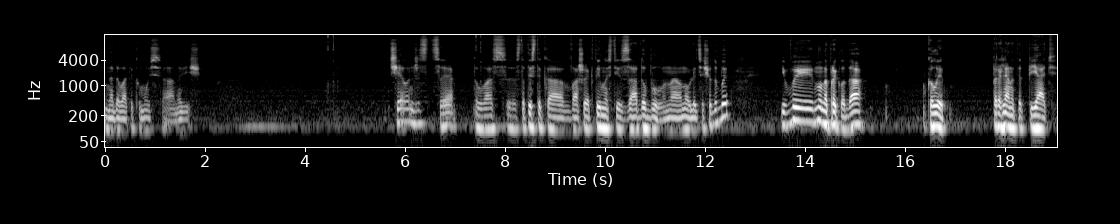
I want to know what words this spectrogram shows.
надавати комусь, а навіщо. Challenges – це у вас е, статистика вашої активності за добу. Вона оновлюється щодоби. І ви, ну, наприклад, да, коли переглянете 5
